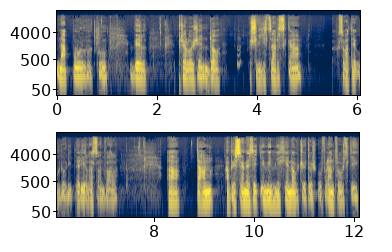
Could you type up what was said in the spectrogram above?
na půl roku byl přeložen do Švýcarska, svaté údolí, tedy La Sanval, a tam, aby se mezi těmi mnichy naučil trošku francouzsky,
